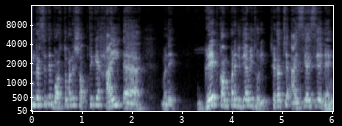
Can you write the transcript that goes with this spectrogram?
ইন্ডাস্ট্রিতে বর্তমানে সব থেকে হাই মানে গ্রেট কোম্পানি যদি আমি ধরি, সেটা হচ্ছে আইসিআইসিআই ব্যাংক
